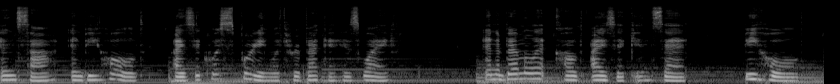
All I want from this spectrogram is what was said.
and saw, and behold, Isaac was sporting with Rebekah his wife. And Abimelech called Isaac and said, Behold,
